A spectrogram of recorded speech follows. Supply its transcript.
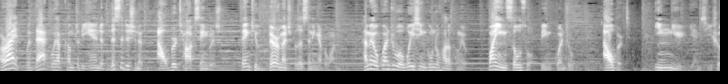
All right, with that, we have come to the end of this edition of Albert Talks English. Thank you very much for listening, everyone. 还没有关注我微信公众号的朋友，欢迎搜索并关注 Albert 英语研习社。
